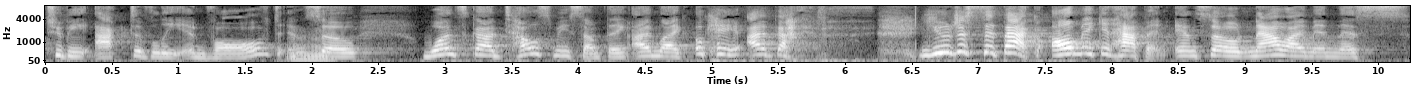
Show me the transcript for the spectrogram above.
to be actively involved. And mm-hmm. so once God tells me something, I'm like, okay, I've got it. you just sit back, I'll make it happen. And so now I'm in this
